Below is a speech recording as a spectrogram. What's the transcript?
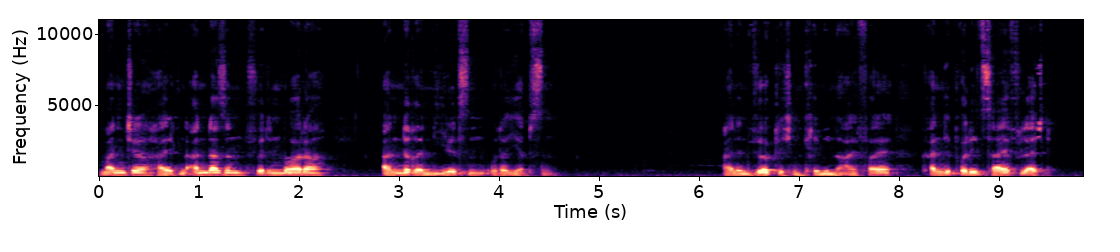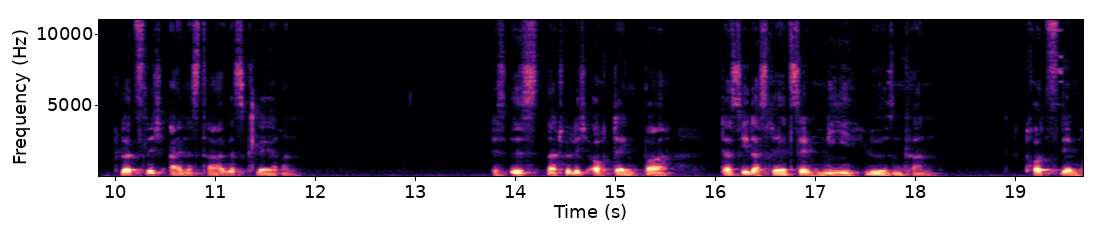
Manche halten Andersen für den Mörder, andere Nielsen oder Jepsen. Einen wirklichen Kriminalfall kann die Polizei vielleicht plötzlich eines Tages klären. Es ist natürlich auch denkbar, dass sie das Rätsel nie lösen kann. Trotzdem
